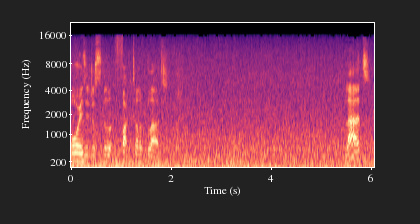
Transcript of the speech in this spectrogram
Or is it just a fuck ton of blood? Blood?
